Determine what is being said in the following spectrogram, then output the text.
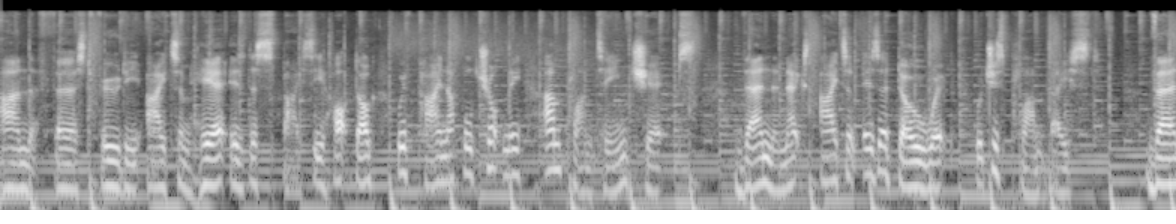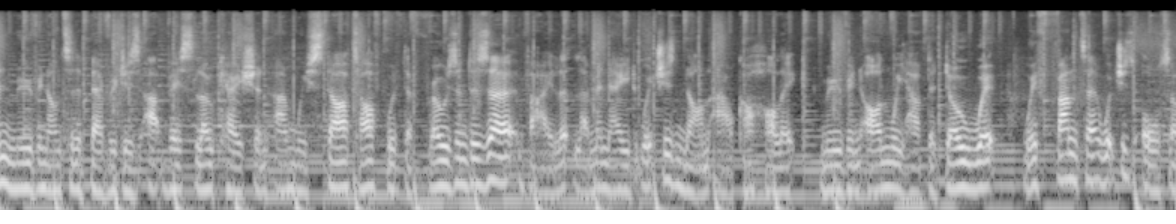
and the first foodie item here is the spicy hot dog with pineapple chutney and plantain chips. Then the next item is a Dole Whip which is plant based. Then moving on to the beverages at this location and we start off with the frozen dessert Violet Lemonade which is non-alcoholic. Moving on we have the Dole Whip with Fanta which is also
